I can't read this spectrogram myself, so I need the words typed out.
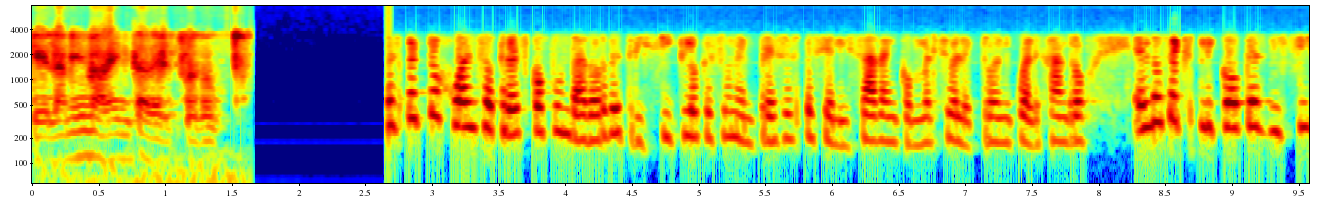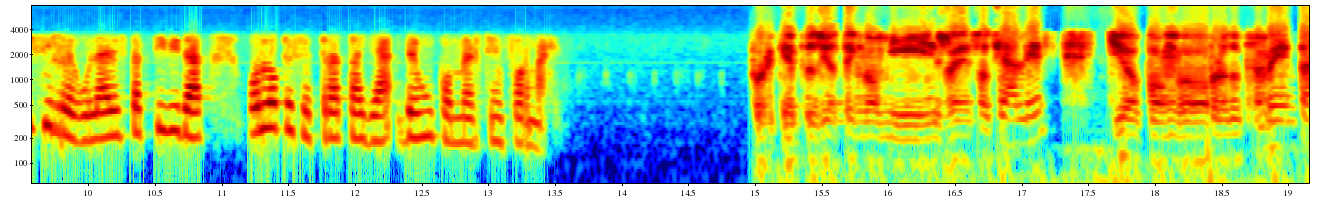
que la misma venta del producto. Juan Sotres, cofundador de Triciclo, que es una empresa especializada en comercio electrónico, Alejandro, él nos explicó que es difícil regular esta actividad, por lo que se trata ya de un comercio informal. Porque pues yo tengo mis redes sociales, yo pongo producto en venta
